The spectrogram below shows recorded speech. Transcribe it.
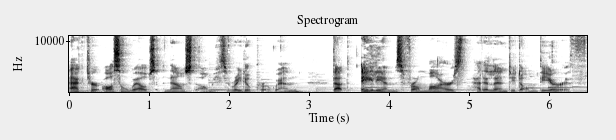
actor Orson Welles announced on his radio program that aliens from Mars had landed on the Earth.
